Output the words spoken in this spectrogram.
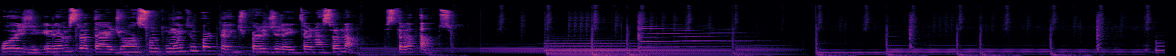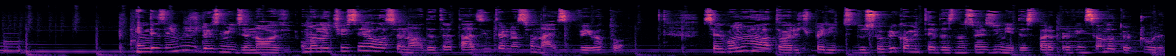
Hoje iremos tratar de um assunto muito importante para o direito internacional: os tratados. Em dezembro de 2019, uma notícia relacionada a tratados internacionais veio à tona. Segundo um relatório de peritos do Subcomitê das Nações Unidas para a Prevenção da Tortura,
